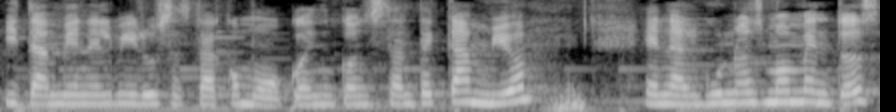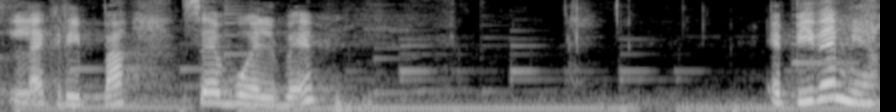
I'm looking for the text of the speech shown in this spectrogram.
y también el virus está como en constante cambio. En algunos momentos la gripa se vuelve epidemia.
